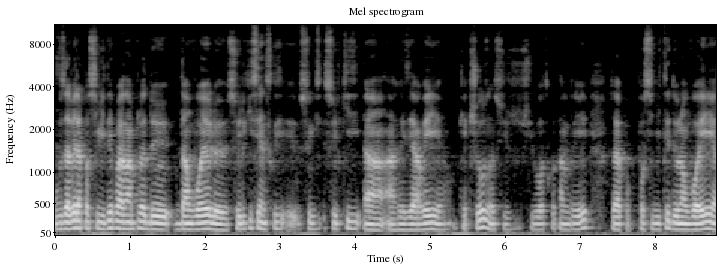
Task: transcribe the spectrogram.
vous avez la possibilité par exemple de d'envoyer le celui qui s'inscrit celui, qui a, réservé quelque chose sur, votre calendrier vous avez la possibilité de l'envoyer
